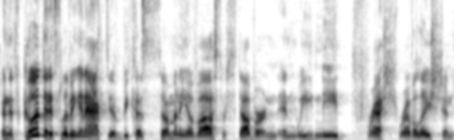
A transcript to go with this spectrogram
And it's good that it's living and active because so many of us are stubborn and we need fresh revelation,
